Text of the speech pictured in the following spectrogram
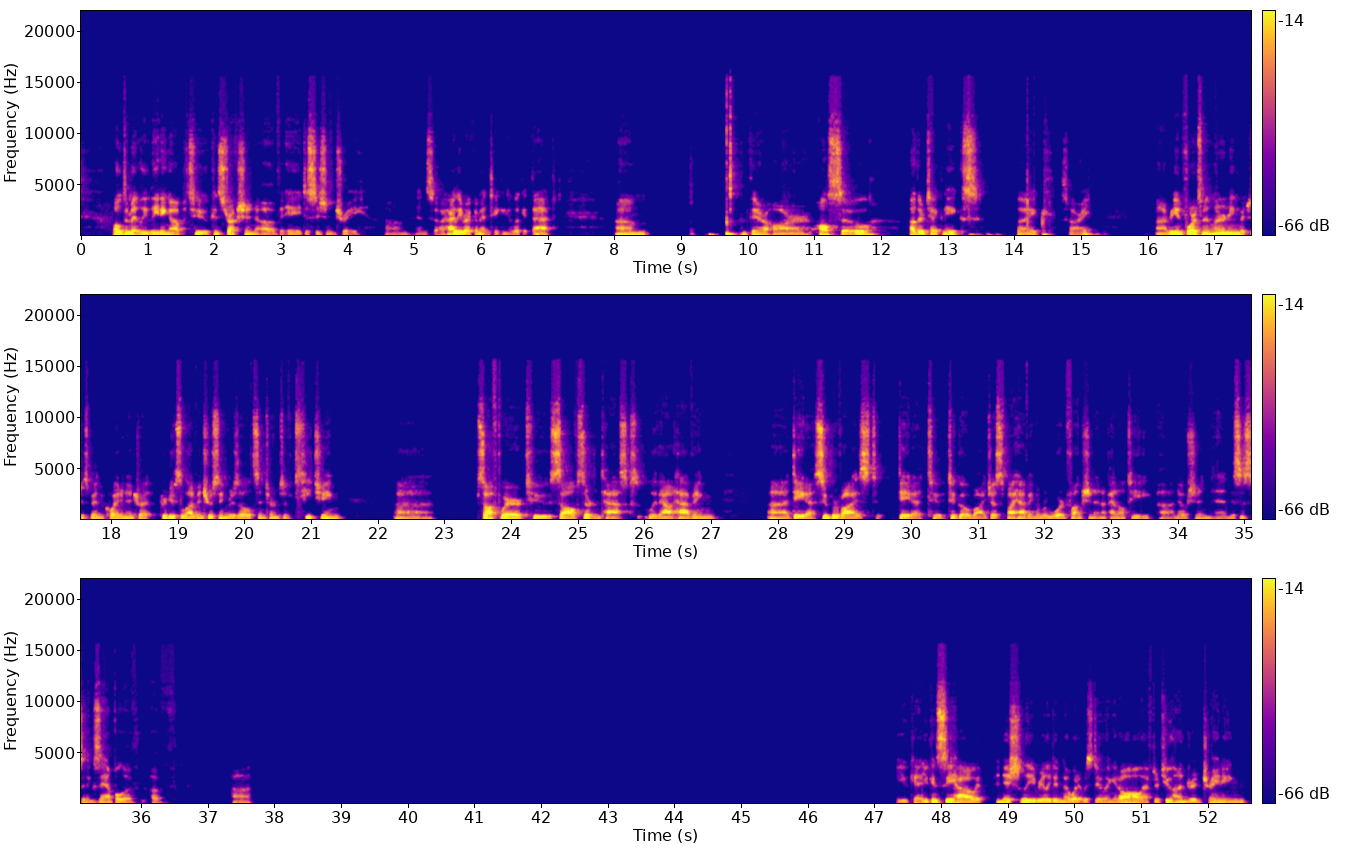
ultimately leading up to construction of a decision tree. Um, and so I highly recommend taking a look at that. Um, there are also other techniques like, sorry, uh, reinforcement learning, which has been quite an interest, produced a lot of interesting results in terms of teaching uh, software to solve certain tasks without having uh, data, supervised data to, to go by, just by having a reward function and a penalty uh, notion. And this is an example of, of uh, you can you can see how it initially really didn't know what it was doing at all. After 200 training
